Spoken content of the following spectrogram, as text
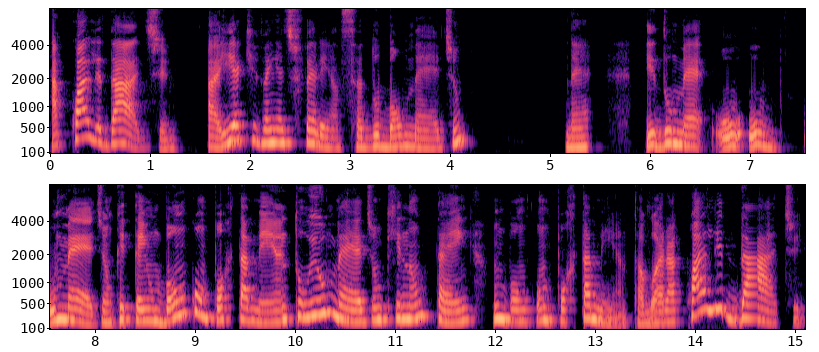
a qualidade, aí é que vem a diferença do bom médium, né? E do o, o, o médium que tem um bom comportamento e o médium que não tem um bom comportamento. Agora, a qualidade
